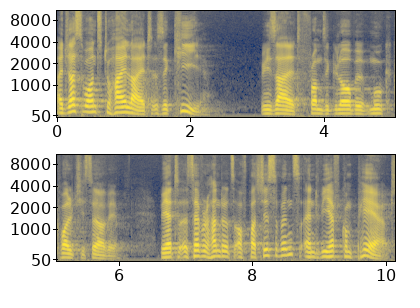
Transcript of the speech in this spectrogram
I just want to highlight the key result from the global MOOC quality survey. We had uh, several hundreds of participants and we have compared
